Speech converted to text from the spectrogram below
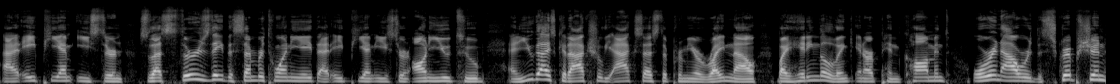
at 8 p.m. Eastern. So that's Thursday, December 28th at 8 p.m. Eastern on YouTube. And you guys could actually access the premiere right now by hitting the link in our pinned comment or in our description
